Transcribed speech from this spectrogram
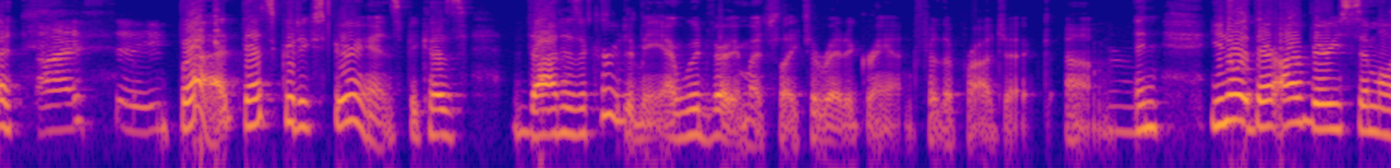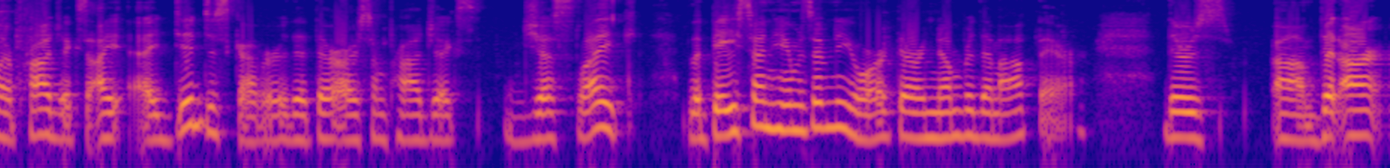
but I see. but that's good experience because that has occurred to me. I would very much like to write a grant for the project. Um, Mm. And you know what? There are very similar projects. I, I did discover that there are some projects just like the based on Humans of New York. There are a number of them out there. There's um, that aren't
